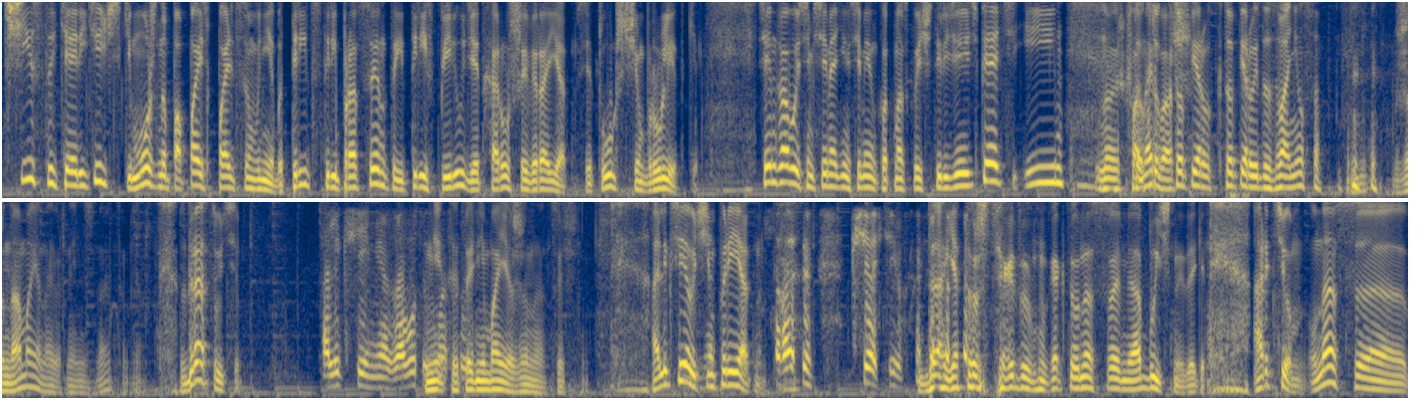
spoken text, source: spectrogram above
Чисто теоретически можно попасть пальцем в небо. 33% и 3 в периоде — это хорошая вероятность. Это лучше, чем в рулетке. 728-7171, код Москвы 495, и Ну и Фонарь кто, ваш. кто первый, кто первый дозвонился? жена моя, наверное, я не знаю. там, да. Здравствуйте. Алексей меня зовут. из Нет, Москвы. это не моя жена, точно. Алексей, очень приятно. К счастью. Да, я тоже так думаю. Как-то у нас с вами обычные такие. Артем, у нас э,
